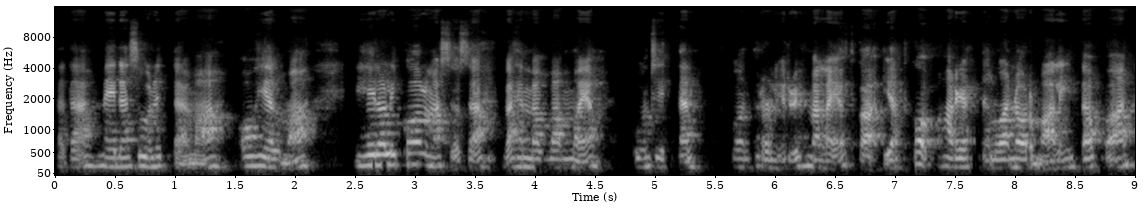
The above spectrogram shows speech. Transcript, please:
tätä meidän suunnittelemaa ohjelmaa, niin heillä oli kolmasosa vähemmän vammoja kuin sitten kontrolliryhmällä, jotka jatko harjoittelua normaaliin tapaan.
